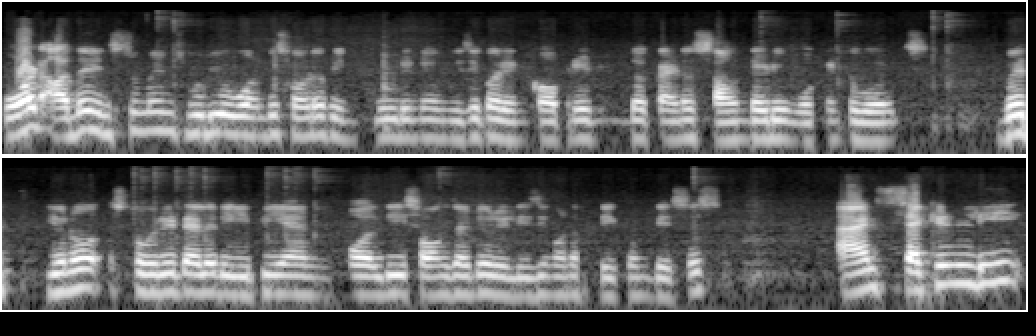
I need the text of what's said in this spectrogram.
what other instruments would you want to sort of include in your music or incorporate in the kind of sound that you're working towards with you know storyteller ep and all these songs that you're releasing on a frequent basis? And secondly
